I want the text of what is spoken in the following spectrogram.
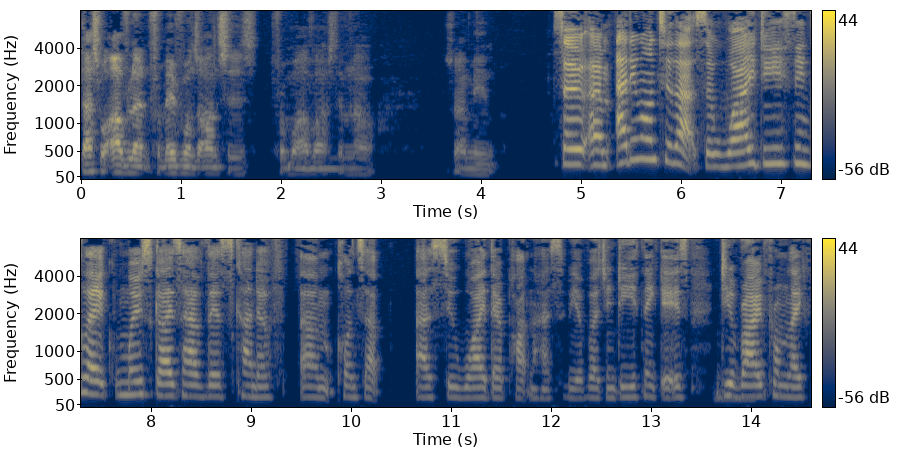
That's what I've learned from everyone's answers from what I've asked them now. So I mean, so, um, adding on to that, so why do you think like most guys have this kind of um concept as to why their partner has to be a virgin? Do you think it is derived from like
